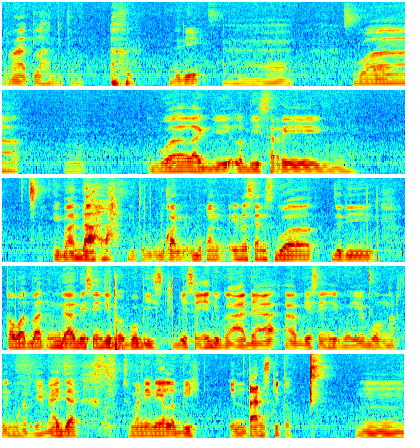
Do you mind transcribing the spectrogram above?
berat lah gitu jadi uh, gue gue lagi lebih sering ibadah lah gitu. Bukan bukan in a sense gue jadi tobat banget enggak. Biasanya juga gue bis biasanya juga ada. Uh, biasanya juga ya gue ngertiin mengerjain aja. Cuman ini lebih intens gitu. Hmm.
